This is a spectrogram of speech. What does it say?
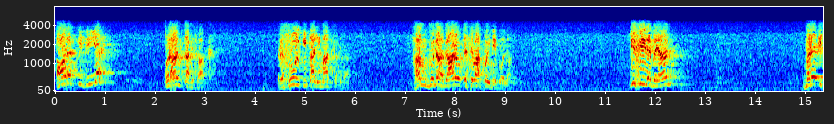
عورت کی دیت قرآن کا مساق رسول کی تعلیمات کا مساق ہم گناہ گاروں کے سوا کوئی نہیں بولا۔ کسی نے بیان بڑے اس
